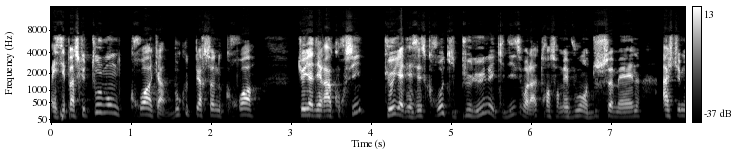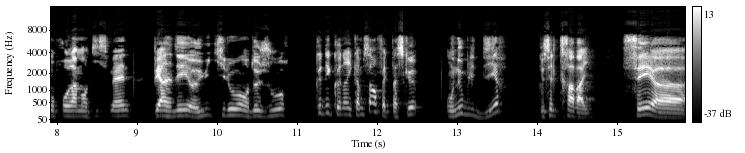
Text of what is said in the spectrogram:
Et c'est parce que tout le monde croit, car beaucoup de personnes croient qu'il y a des raccourcis, qu'il y a des escrocs qui pullulent et qui disent voilà, transformez-vous en 12 semaines, achetez mon programme en 10 semaines, perdez 8 euh, kilos en 2 jours, que des conneries comme ça en fait, parce que on oublie de dire que c'est le travail. C'est euh,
